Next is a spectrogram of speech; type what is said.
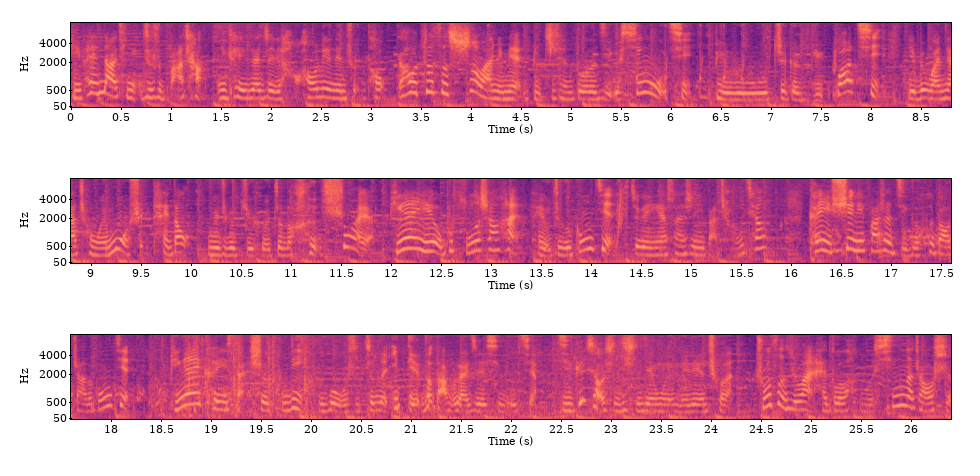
匹配大厅就是靶场，你可以在这里好好练练准头。然后这次试玩里面比之前多了几个新武器，比如这个雨刮器，也被玩家称为墨水太刀，因为这个聚合真的很帅啊。平 A 也有不俗的伤害，还有这个弓箭，这个应该算是一把长枪，可以蓄力发射几个会爆炸的弓箭。平 A 可以散射涂地，不过我是真的一点都打不来这些新武器啊，几个小时的时间我也没练出来。除此之外，还多了很多新的招式，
